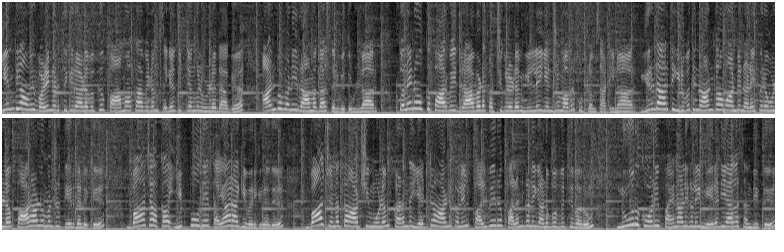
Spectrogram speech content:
இந்தியாவை வழிநடத்துகிற அளவுக்கு பாமகவிடம் செயல் திட்டங்கள் உள்ளதாக அன்புமணி ராமதாஸ் தெரிவித்துள்ளார். தொலைநோக்கு பார்வை திராவிட கட்சிகளிடம் இல்லை என்றும் அவர் குற்றம் சாட்டினார். இரண்டாயிரத்தி இருபத்தி நான்காம் ஆண்டு நடைபெறவுள்ள பாராளுமன்ற தேர்தலுக்கு பாஜக இப்போதே தயாராகி வருகிறது. பா ஜனதா ஆட்சி மூலம் கடந்த எட்டு ஆண்டுகளில் பல்வேறு பலன்களை அனுபவித்து வரும் நூறு கோடி பயனாளிகளை நேரடியாக சந்தித்து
